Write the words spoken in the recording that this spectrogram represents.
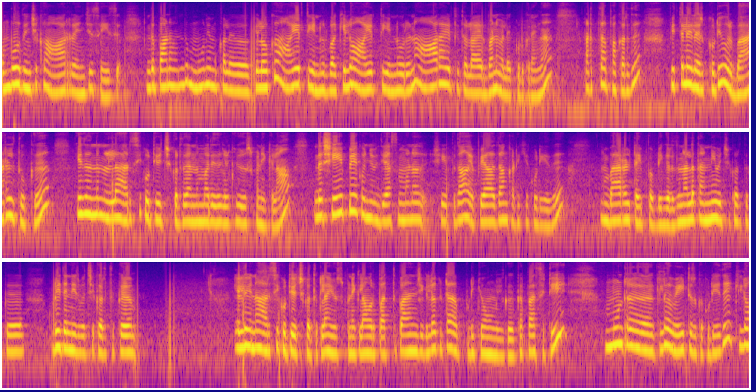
ஒம்பது இன்ச்சுக்கு ஆறரை இன்ச்சு சைஸு இந்த பானை வந்து மூணே முக்கால் கிலோவுக்கு ஆயிரத்தி எண்ணூறுபா கிலோ ஆயிரத்தி எண்ணூறுன்னு ஆறாயிரத்தி தொள்ளாயிரரூபான்னு விலை கொடுக்குறேங்க. அடுத்தா பார்க்குறது பித்தளையில் இருக்கக்கூடிய ஒரு பேரல் தூக்கு. இது வந்து நல்லா அரிசி கொட்டி வச்சுக்கிறது அந்த மாதிரி இதுகளுக்கு யூஸ் பண்ணிக்கலாம். இந்த ஷேப்பே கொஞ்சம் வித்தியாசமான ஷேப்பு தான் எப்பயாவது தான் கிடைக்கக்கூடியது. பேரல் டைப் அப்படிங்கிறது. நல்லா தண்ணி வச்சுக்கிறதுக்கு குடி தண்ணீர் வச்சுக்கிறதுக்கு இல்லைன்னா அரிசி கொட்டி வச்சுக்கிறதுக்குலாம் யூஸ் பண்ணிக்கலாம். ஒரு பத்து பதினஞ்சு கிலோ கிட்ட பிடிக்கும் உங்களுக்கு கெப்பாசிட்டி மூன்றரை கிலோ வெயிட் இருக்கக்கூடியது. கிலோ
